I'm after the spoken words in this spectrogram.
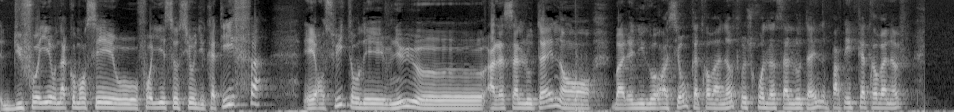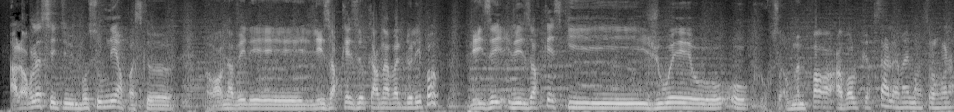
Du foyer, on a commencé au foyer socio-éducatif. Et ensuite, on est venu euh, à la salle Louten en bah, l'inauguration 89, je crois, de la salle Louten, partie de 89. Alors là, c'est un beau souvenir parce que on avait les, orchestres de carnaval de l'époque, les, orchestres qui jouaient au, au, même pas avant le Cursal, hein, même à ce moment-là.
